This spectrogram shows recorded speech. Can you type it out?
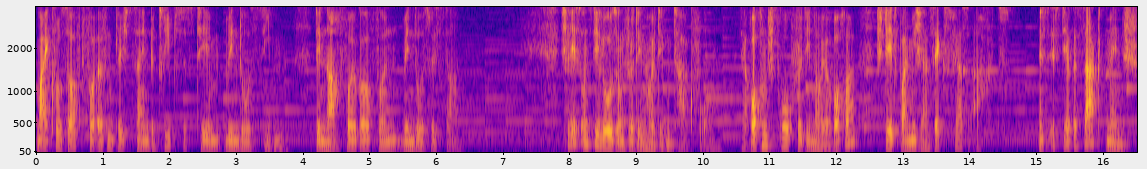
Microsoft veröffentlicht sein Betriebssystem Windows 7, den Nachfolger von Windows Vista. Ich lese uns die Losung für den heutigen Tag vor. Der Wochenspruch für die neue Woche steht bei Micha 6, Vers 8. Es ist dir gesagt, Mensch,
